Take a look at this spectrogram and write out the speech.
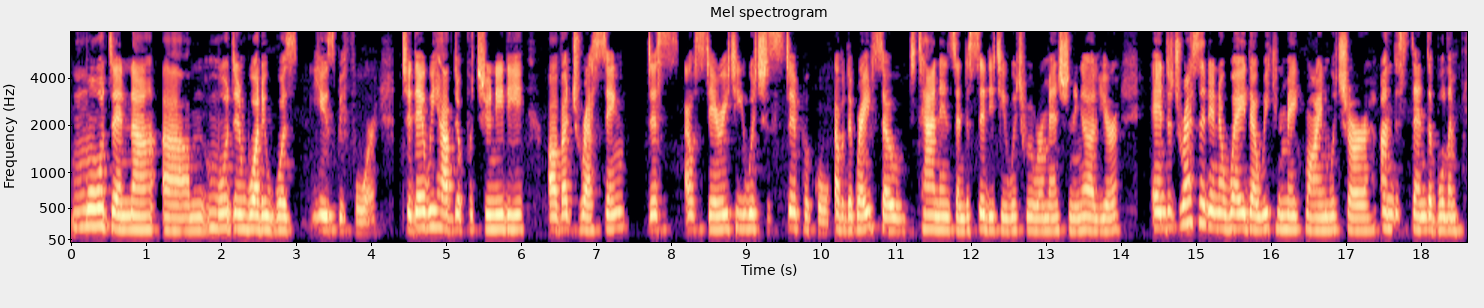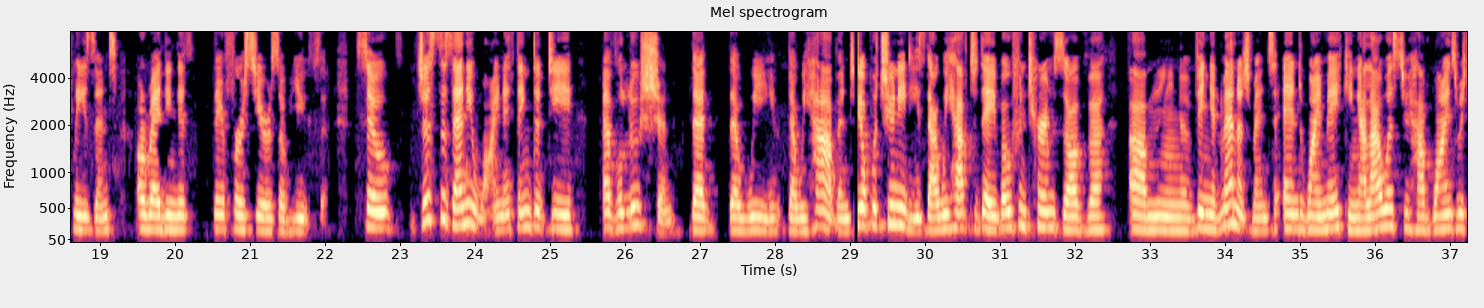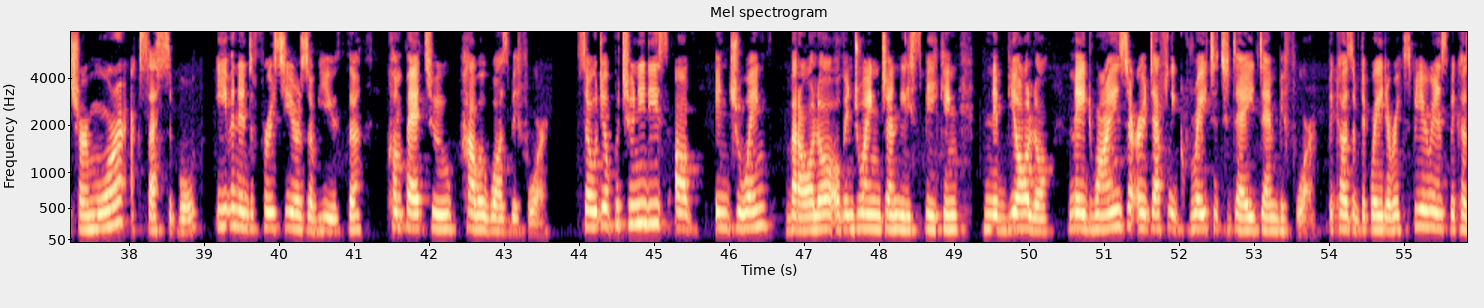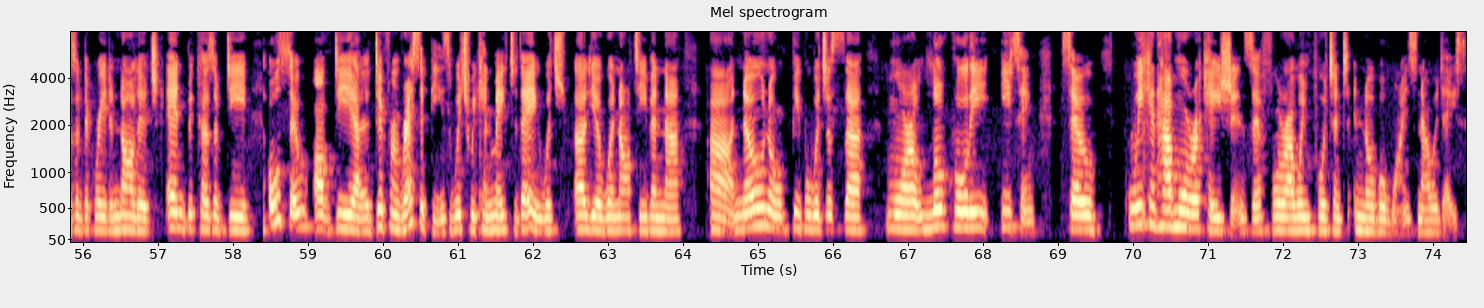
more than uh, um, more than what it was used before. Today we have the opportunity of addressing this austerity, which is typical of the grape, so the tannins and acidity, which we were mentioning earlier, and address it in a way that we can make wine which are understandable and pleasant already in their first years of youth. So, just as any wine, I think that the evolution that that we that we have and the opportunities that we have today, both in terms of uh, um, vineyard management and winemaking allow us to have wines which are more accessible even in the first years of youth compared to how it was before. So the opportunities of enjoying Barolo, of enjoying, generally speaking, Nebbiolo made wines are definitely greater today than before because of the greater experience because of the greater knowledge and because of the also of the uh, different recipes which we can make today which earlier were not even uh, uh, known or people were just uh, more locally eating. So we can have more occasions uh, for our important and noble wines nowadays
